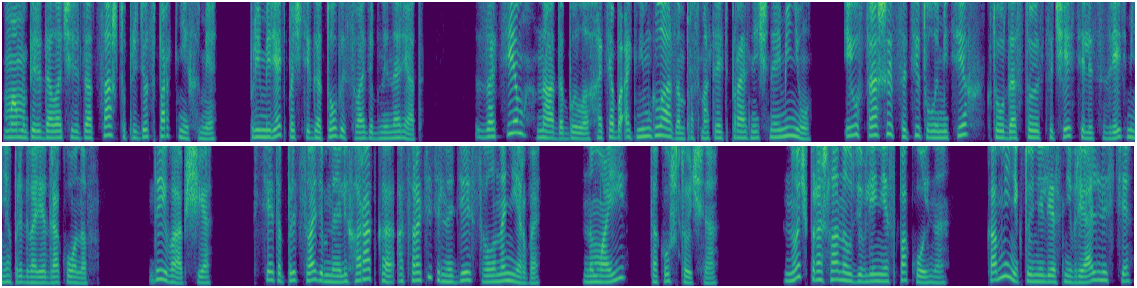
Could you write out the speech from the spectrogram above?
Мама передала через отца, что придет с портнихами, примерять почти готовый свадебный наряд. Затем надо было хотя бы одним глазом просмотреть праздничное меню и устрашиться титулами тех, кто удостоится чести лицезреть меня при дворе драконов. Да и вообще, вся эта предсвадебная лихорадка отвратительно действовала на нервы. На мои так уж точно. Ночь прошла на удивление спокойно. Ко мне никто не лез ни в реальности,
